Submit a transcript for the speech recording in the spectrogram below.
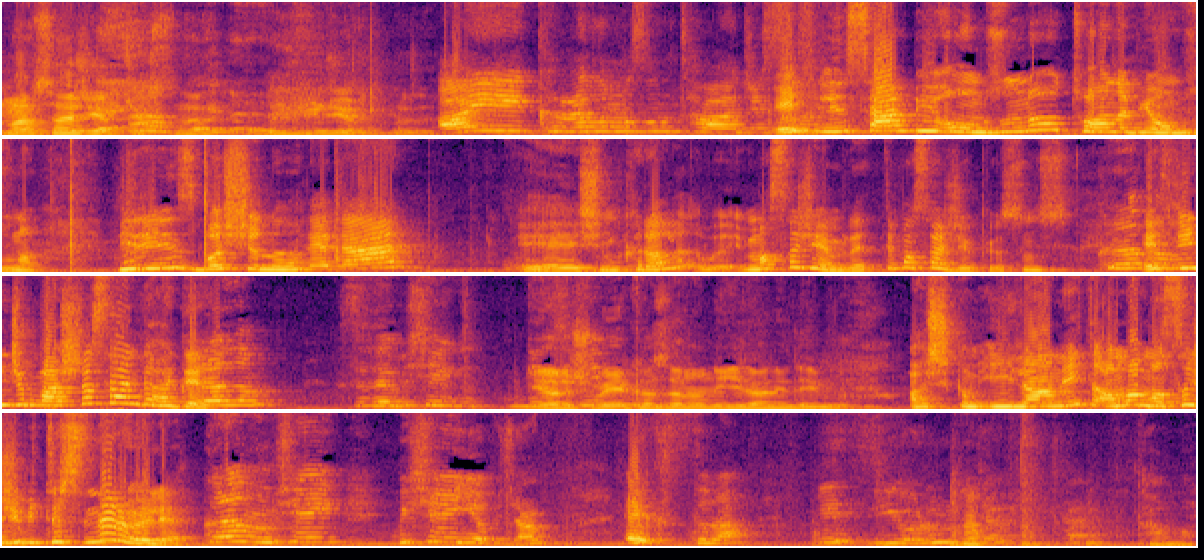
masaj yapacaksın. Hadi. Düzgünce yapın. Ay kralımızın tacısı. Eflin sen bir omzunu, Tuana bir omzunu. Biriniz başını. Neden? Ee, şimdi kral masaj emretti. Masaj yapıyorsunuz. Kralım. Eflin'cim başla sen de hadi. Kralım size bir şey getireyim Yarışmayı mi? kazananı ilan edeyim mi? Aşkım ilan et ama masajı bitirsinler öyle. Kralım bir şey bir şey yapacağım. Ekstra. Geziyorum. Tamam.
